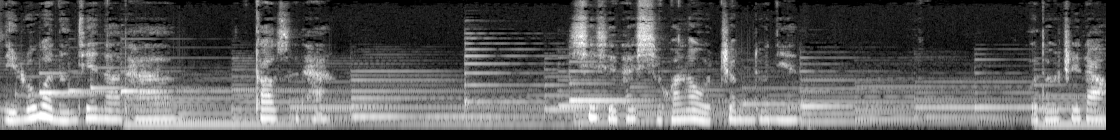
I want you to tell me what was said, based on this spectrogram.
你如果能见到他，告诉他，谢谢他喜欢了我这么多年。我都知道，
